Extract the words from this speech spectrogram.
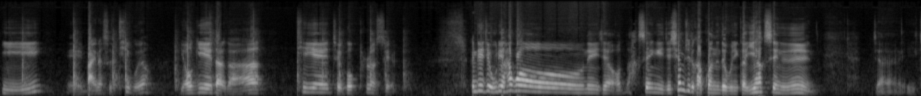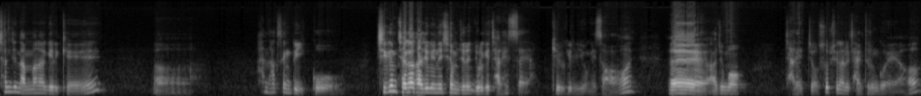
2 예, 마이너스 t고요. 여기에다가 t의 제곱 플러스 1. 근데 이제 우리 학원에 이제 어- 학생이 이제 시험지를 갖고 왔는데 보니까 이 학생은 자, 이 천진난만하게 이렇게 어, 한 학생도 있고 지금 제가 가지고 있는 시험지는 이렇게 잘 했어요. 기울기를 이용해서. 예, 아주 뭐 잘했죠. 수업 시간을 잘 들은 거예요.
